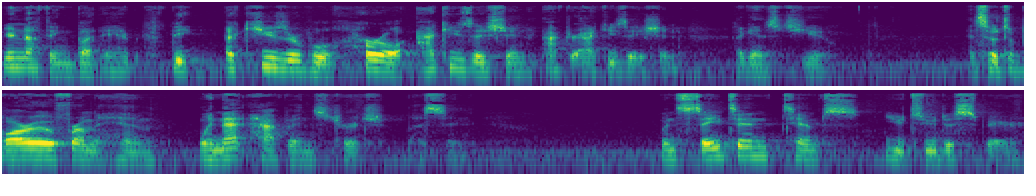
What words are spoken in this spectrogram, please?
you're nothing but a hypocrite. The accuser will hurl accusation after accusation against you. And so, to borrow from him, when that happens, church, listen. When Satan tempts you to despair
